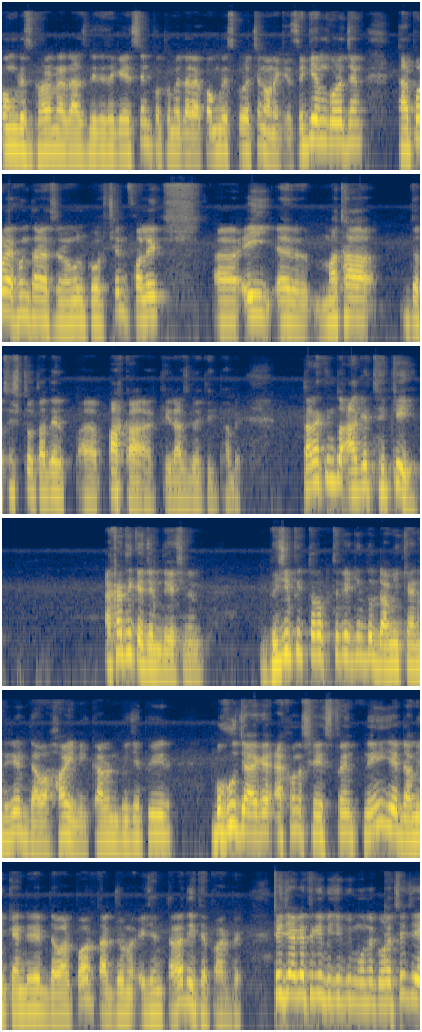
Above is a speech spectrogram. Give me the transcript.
কংগ্রেস ঘরানার রাজনীতি থেকে এসেছেন, প্রথমে তারা কংগ্রেস করেছেন, অনেকে সিপিএম করেছেন, তারপর এখন তারা তৃণমূল করছেন। ফলে এই মাথা যথেষ্ট তাদের পাকা আর কি রাজনৈতিকভাবে। তারা কিন্তু আগে থেকেই একাধিক এজেন্ট দিয়েছিলেন। বিজেপির তরফ থেকে কিন্তু ডামি ক্যান্ডিডেট দেওয়া হয়নি, কারণ বিজেপির বহু জায়গায় এখনও সেই স্ট্রেংথ নেই যে ডামি ক্যান্ডিডেট দেওয়ার পর তার জন্য এজেন্ট তারা দিতে পারবে। সেই জায়গা থেকে বিজেপি মনে করেছে যে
